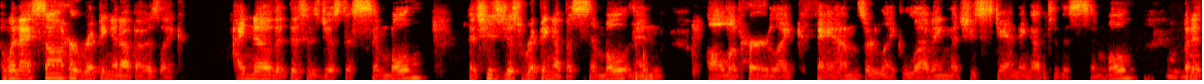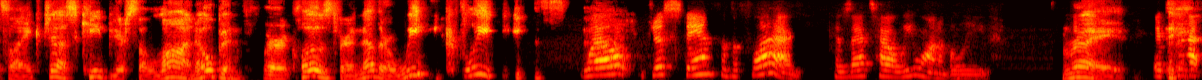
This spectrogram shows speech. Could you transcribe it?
when I saw her ripping it up, I was like. I know that this is just a symbol, that she's just ripping up a symbol, and all of her like fans are like loving that she's standing up to the symbol. Mm-hmm. But it's like, just keep your salon open or closed for another week, please. well, just stand for the flag because that's how we want to believe. Right. It's that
